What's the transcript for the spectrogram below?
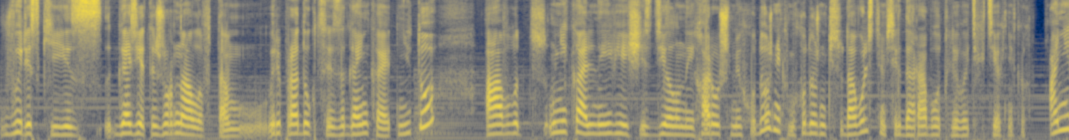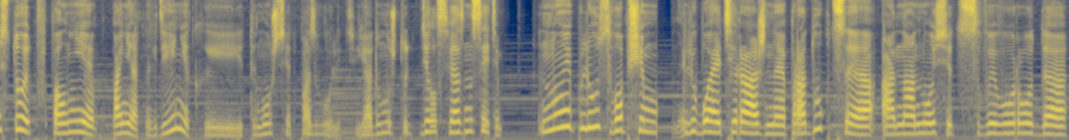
вырезки из газет и журналов, там, репродукции из огонька – это не то, А вот уникальные вещи, сделанные хорошими художниками, художники с удовольствием всегда работали в этих техниках, они стоят вполне понятных денег, и ты можешь себе это позволить. Я думаю, что дело связано с этим. Ну и плюс, в общем, любая тиражная продукция, она носит своего рода,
